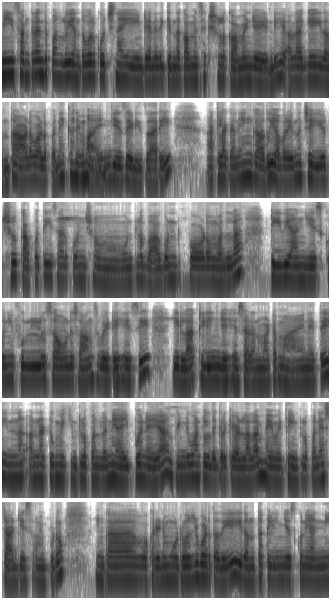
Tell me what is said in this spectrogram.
మీ సంక్రాంతి పనులు ఎంతవరకు వచ్చినాయి ఏంటి అనేది కింద కామెంట్ సెక్షన్లో కామెంట్ చేయండి. అలాగే ఇదంతా ఆడవాళ్ళ పనే కానీ మా ఆయన చేసాడు ఈసారి. అట్లా కానీ ఏం కాదు ఎవరైనా చేయొచ్చు. కాకపోతే ఈసారి కొంచెం ఒంట్లో బాగుండిపోవడం వల్ల టీవీ ఆన్ చేసుకొని ఫుల్ సౌండ్ సాంగ్స్ పెట్టేసి ఇలా క్లీన్ చేసేసాడనమాట మా ఆయన అయితే ఇన్న అన్నట్టు మీకు ఇంట్లో పనులన్నీ అయిపోయినాయా? పిండి వంటల దగ్గరికి వెళ్ళాలా? మేమైతే ఇంట్లో పనే స్టార్ట్ చేసాం ఇప్పుడు. ఇంకా ఒక రెండు మూడు రోజులు పడుతుంది. ఇదంతా క్లీన్ చేసుకుని అన్నీ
